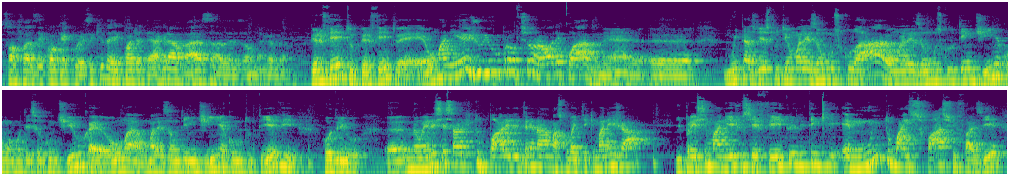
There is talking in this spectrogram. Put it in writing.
só fazer qualquer coisa que daí pode até agravar essa lesão, né, Gabriel? Perfeito, perfeito. É, é o manejo e o profissional adequado, né? É, muitas vezes tu tem uma lesão muscular ou uma lesão musculotendínea, como aconteceu contigo, cara, ou uma, uma lesão tendínea, como tu teve, Rodrigo. É, não é necessário que tu pare de treinar, mas tu vai ter que manejar. E para esse manejo ser feito, ele tem que é muito mais fácil fazer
